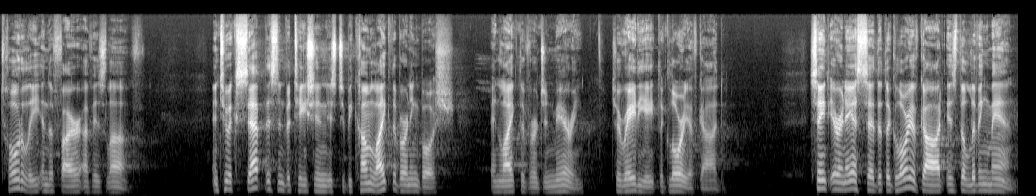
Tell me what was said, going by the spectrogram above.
totally in the fire of his love. And to accept this invitation is to become like the burning bush and like the Virgin Mary, to radiate the glory of God. St. Irenaeus said that the glory of God is the living man,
